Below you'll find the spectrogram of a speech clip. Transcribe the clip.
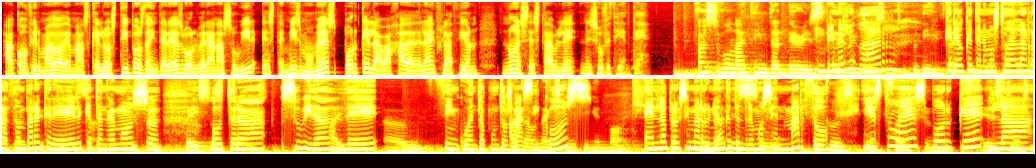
ha confirmado además que los tipos de interés volverán a subir este mismo mes porque la bajada de la inflación no es estable ni suficiente. En primer lugar, creo que tenemos toda la razón para creer que tendremos otra subida de 50 puntos básicos en la próxima reunión que tendremos en marzo. Y esto es porque la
